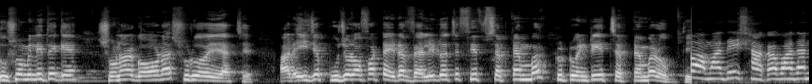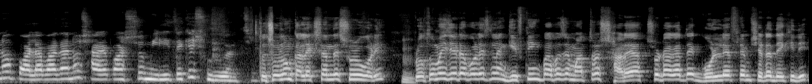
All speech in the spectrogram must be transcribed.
দুশো মিলি থেকে সোনার গহনা শুরু হয়ে যাচ্ছে। আর এই যে পুজোর অফারটা এটা ভ্যালিড হচ্ছে fifth September to twenty eight September অবধি আমাদের শাখা বাঁধানো পলা বাঁধানো সাড়ে পাঁচশো মিলি থেকে শুরু আছে তো চলুন কালেকশন দিয়ে শুরু করি। প্রথমেই যেটা বলেছিলাম গিফটিং পারপাসে মাত্র সাড়ে আটশো টাকাতে গোল্ডে ফ্রেম সেটা দেখিয়ে দিই।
